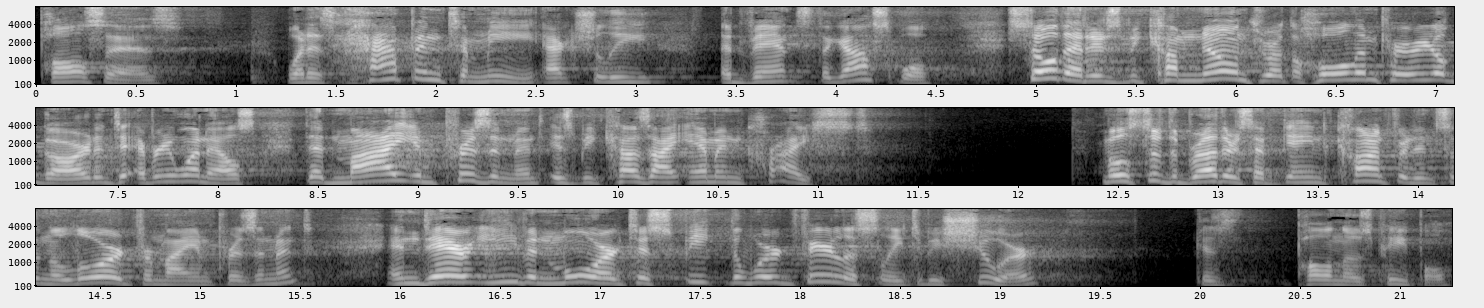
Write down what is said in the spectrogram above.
Paul says, What has happened to me actually advance the gospel, so that it has become known throughout the whole imperial guard and to everyone else that my imprisonment is because I am in Christ. Most of the brothers have gained confidence in the Lord for my imprisonment and dare even more to speak the word fearlessly, to be sure, because Paul knows people.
